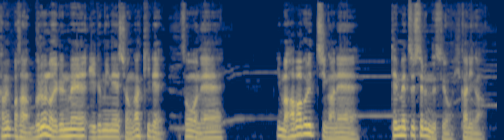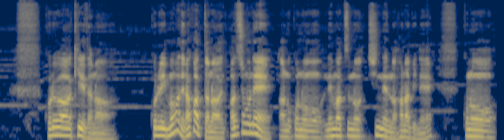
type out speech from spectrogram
カメッパさん、ブルーのイルミネーションが綺麗。そうね。今、ハバブリッジがね、点滅してるんですよ、光が。これは綺麗だな。これ今までなかったな。私もね、あの、この年末の新年の花火ね、この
